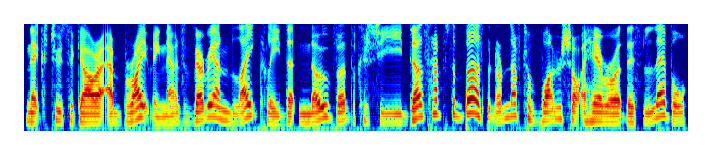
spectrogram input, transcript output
next to Zagara and Brightwing. Now, it's very unlikely that Nova, because she does have some burst, but not enough to one-shot a hero at this level,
